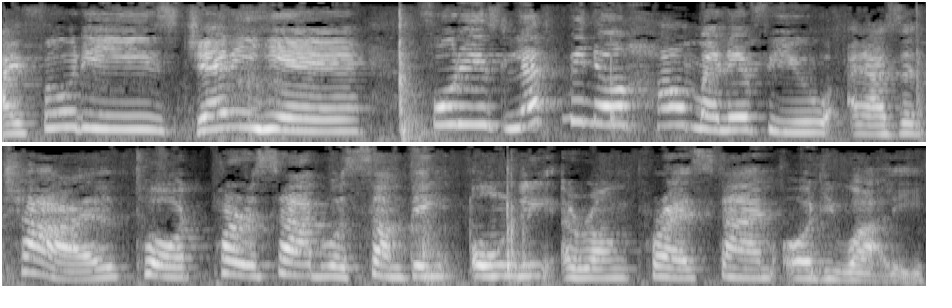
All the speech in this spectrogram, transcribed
Hi foodies, Jenny here. Foodies, let me know how many of you as a child thought Parasad was something only around press time or Diwali.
